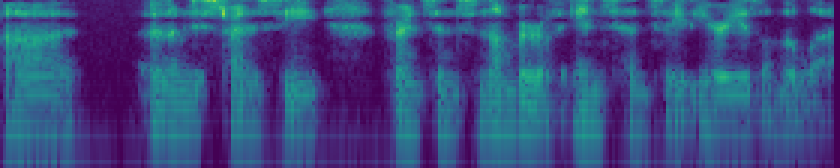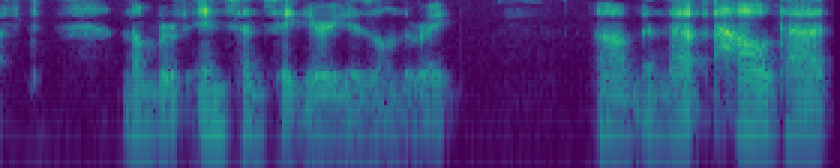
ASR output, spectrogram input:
uh, and I'm just trying to see, for instance, number of insensate areas on the left number of insensate areas on the right, um, and that how that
